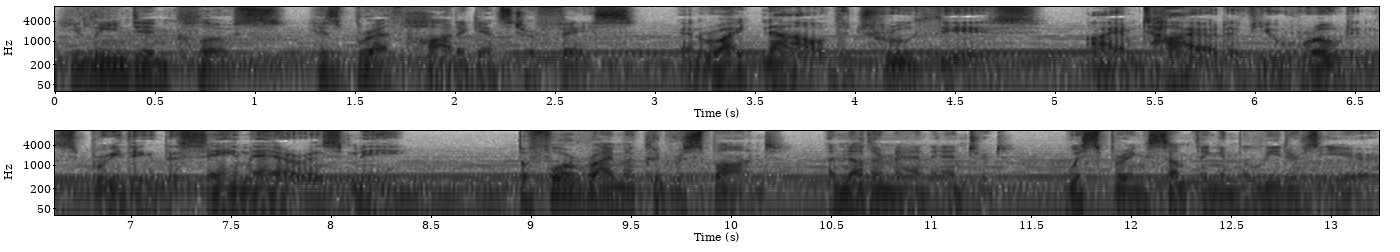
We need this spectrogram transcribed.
He leaned in close, his breath hot against her face. And right now, the truth is, I am tired of you rodents breathing the same air as me. Before Raima could respond, another man entered, whispering something in the leader's ear.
